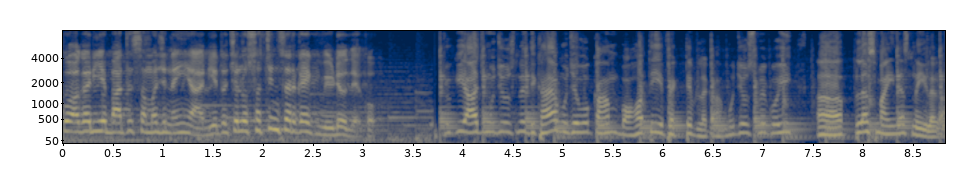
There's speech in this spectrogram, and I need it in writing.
को अगर ये बातें समझ नहीं आ रही है तो चलो सचिन सर का एक वीडियो देखो। क्योंकि आज मुझे उसने दिखाया मुझे वो काम बहुत ही इफ़ेक्टिव लगा। मुझे उसमें कोई आ, प्लस माइनस नहीं लगा।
